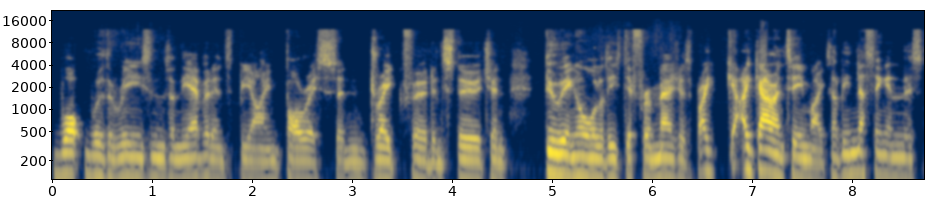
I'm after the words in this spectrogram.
what were the reasons and the evidence behind Boris and Drakeford and Sturgeon doing all of these different measures. But I, I guarantee, Mike, there'll be nothing in this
